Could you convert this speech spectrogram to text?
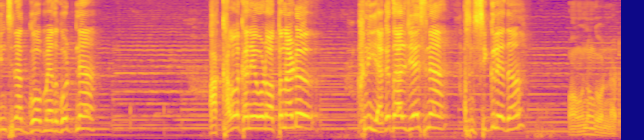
చించిన గో మీద కొట్టినా ఆ కళ్ళకనేవాడు వస్తున్నాడు అని ఎగతాళి చేసినా అసలు సిగ్గు లేదా? మౌనంగా ఉన్నాడు.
